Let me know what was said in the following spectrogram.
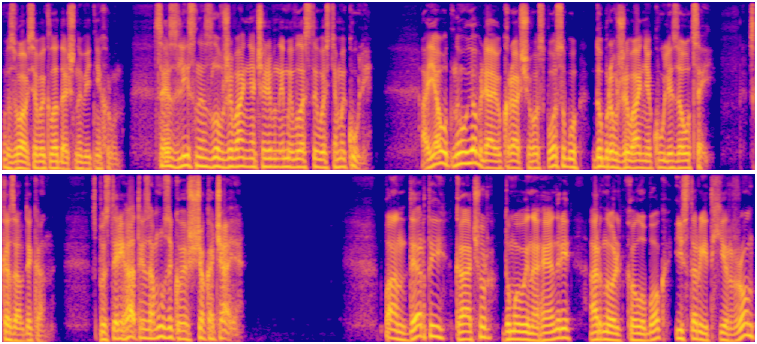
озвався викладач новітніх рун. Це злісне зловживання чарівними властивостями кулі. А я от не уявляю кращого способу добровживання кулі за оцей, сказав декан. Спостерігати за музикою, що качає. Пан Дертий, Качур, домовина Генрі, Арнольд Колобок і старий Тхір Рон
